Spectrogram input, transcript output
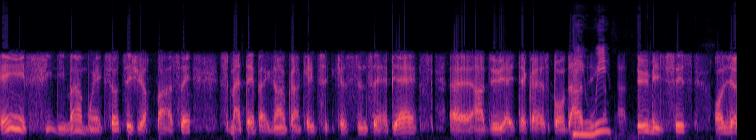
infiniment moins que ça. Tu sais, je repensais ce matin, par exemple, quand Christine Saint-Pierre euh, en deux, était correspondante. Ben en 2006, on l'a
